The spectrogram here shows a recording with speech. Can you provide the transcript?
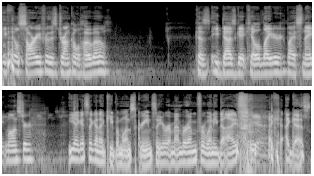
you feel sorry for this drunk old hobo because he does get killed later by a snake monster. Yeah, I guess they're gonna keep him on screen so you remember him for when he dies. Yeah. I, I guess.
